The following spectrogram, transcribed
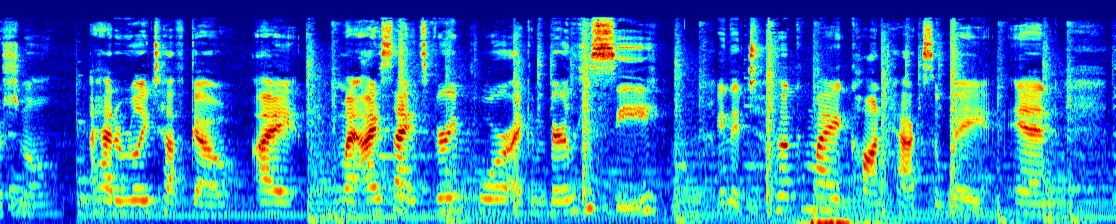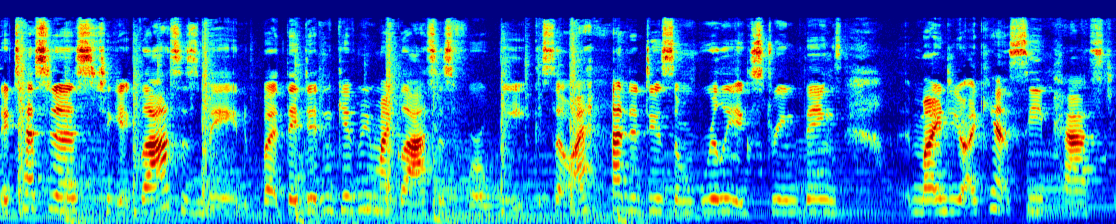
Emotional. I had a really tough go. I my eyesight's very poor. I can barely see. And they took my contacts away and they tested us to get glasses made, but they didn't give me my glasses for a week. So I had to do some really extreme things. Mind you, I can't see past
